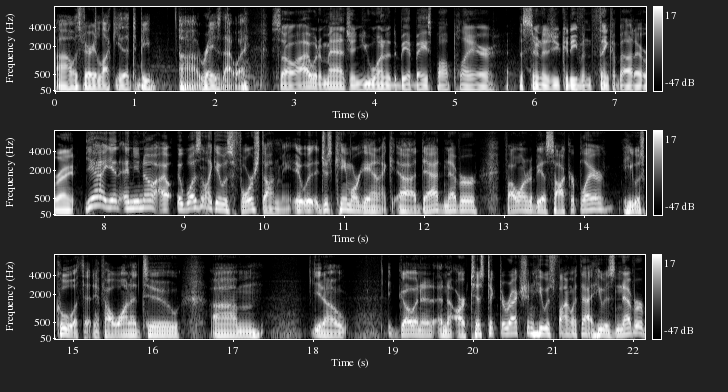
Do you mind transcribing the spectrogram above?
uh, I was very lucky that to be uh, raised that way. So I would imagine you wanted to be a baseball player as soon as you could even think about it, right? Yeah, and, and you know, I, it wasn't like it was forced on me. It, was, it just came organic. Uh, Dad never, if I wanted to be a soccer player, he was cool with it. If I wanted to, um, you know, go in a, an artistic direction, he was fine with that. He was never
